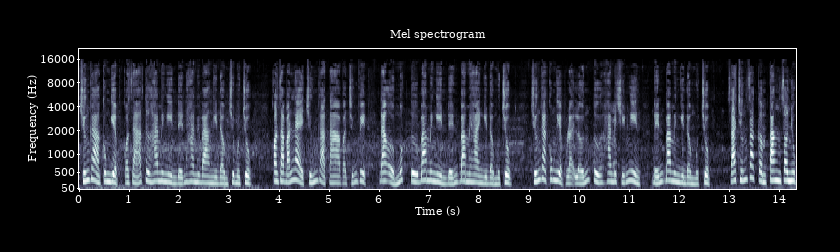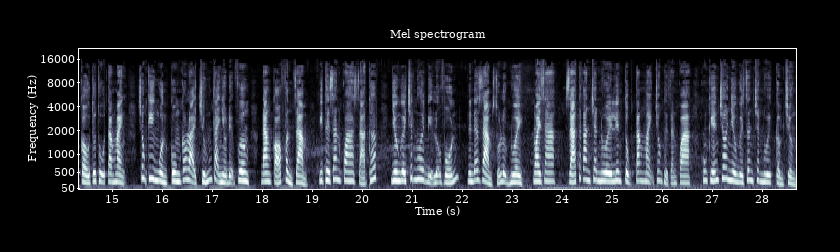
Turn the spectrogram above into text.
Trứng gà công nghiệp có giá từ 20.000 đến 23.000 đồng trên một chục. Còn giá bán lẻ trứng gà ta và trứng vịt đang ở mức từ 30.000 đến 32.000 đồng một chục. Trứng gà công nghiệp loại lớn từ 29.000 đến 30.000 đồng một chục. Giá trứng gia cầm tăng do nhu cầu tiêu thụ tăng mạnh, trong khi nguồn cung các loại trứng tại nhiều địa phương đang có phần giảm vì thời gian qua giá thấp, nhiều người chăn nuôi bị lỗ vốn nên đã giảm số lượng nuôi. Ngoài ra, giá thức ăn chăn nuôi liên tục tăng mạnh trong thời gian qua cũng khiến cho nhiều người dân chăn nuôi cầm chừng.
